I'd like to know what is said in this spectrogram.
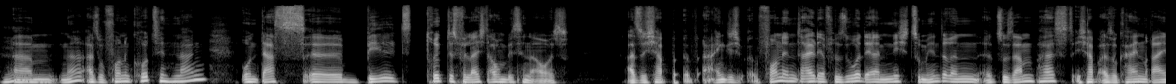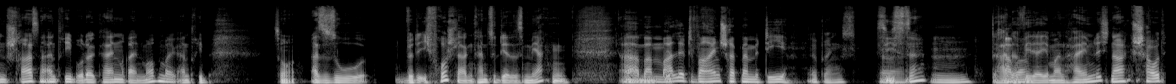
Hm. Ähm, ne? Also vorne kurz, hinten lang. Und das äh, Bild drückt es vielleicht auch ein bisschen aus. Also ich habe eigentlich vorne einen Teil der Frisur, der nicht zum hinteren äh, zusammenpasst. Ich habe also keinen reinen Straßenantrieb oder keinen reinen Mountainbike-Antrieb. So, also so würde ich vorschlagen, kannst du dir das merken? Ah, Aber Ähm, Mallet Wein schreibt man mit D übrigens. Siehst du? Mhm. Da hat Aber- er wieder jemand heimlich nachgeschaut.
